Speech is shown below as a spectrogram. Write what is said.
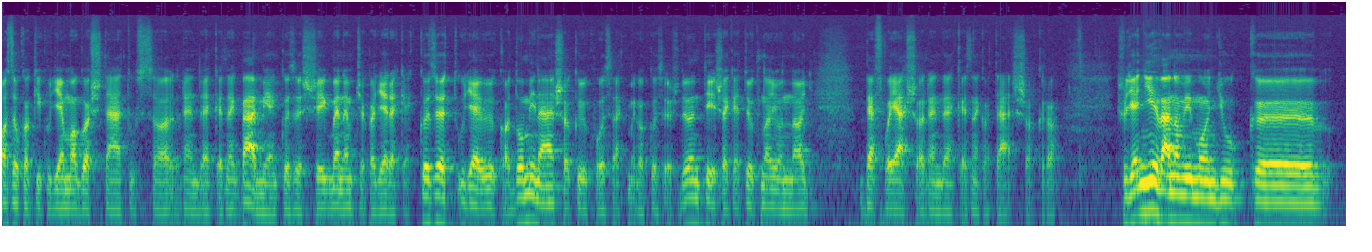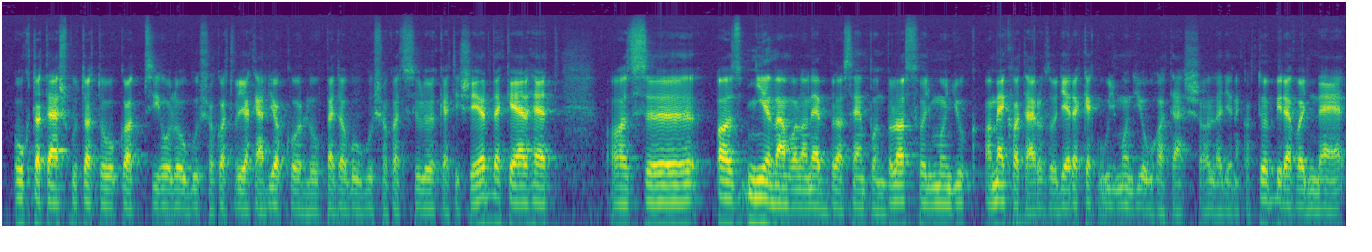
azok, akik ugye magas státusszal rendelkeznek bármilyen közösségben, nem csak a gyerekek között, ugye ők a dominánsak, ők hozzák meg a közös döntéseket, ők nagyon nagy befolyással rendelkeznek a társakra. És ugye nyilván, ami mondjuk ö, oktatáskutatókat, pszichológusokat, vagy akár gyakorló pedagógusokat, szülőket is érdekelhet, az, az nyilvánvalóan ebből a szempontból az, hogy mondjuk a meghatározó gyerekek úgymond jó hatással legyenek a többire, vagy ne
